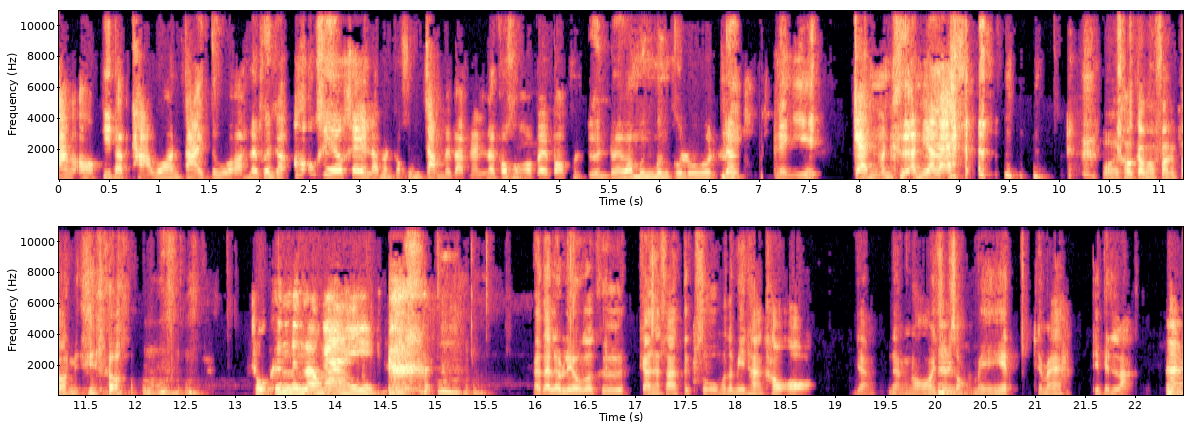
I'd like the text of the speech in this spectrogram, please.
ทางออกที่แบบถาวรตายตัว แล้วเพื่อนก็อ๋อโอเคโอเค แล้วมันก็คงจำไปแบบนั้น แล้วก็คงเอาไปบอกคนอื่นด้วยว่ามึงมึงกูรู้เรื่องอย่างนี้ แก่นมันคืออันเนี้ยแหละบอกให้เขากลับมาฟังตอนนี้เนาะๆถูกครึ่งหนึ่งแล้วไงแต่เร็วๆก็คือการจะสร้างตึกสูงมันจะมีทางเข้าออก อย่างอย่างน้อยอืม12เมตรใช่ไหมที่เป็นหลักอืม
